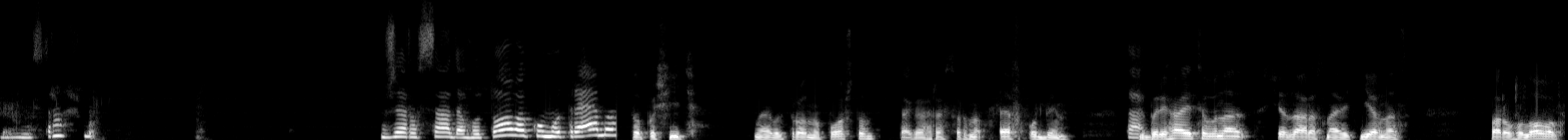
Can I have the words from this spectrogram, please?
Не страшно. Вже розсада готова, кому треба. То пишіть на електронну пошту. Так, агресорно F1. Так, Зберігається вона ще зараз, навіть є в нас пару головок.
